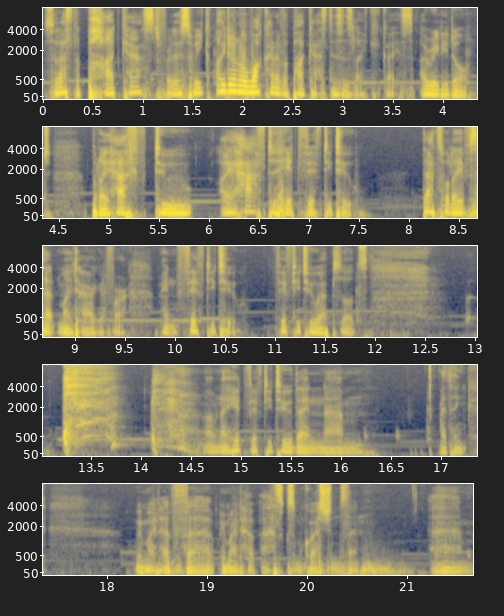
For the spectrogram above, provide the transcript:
so that's the podcast for this week. I don't know what kind of a podcast this is like, guys. I really don't. But I have to I have to hit 52. That's what I've set my target for. I'm in 52. 52 episodes. when I hit 52 then um, I think we might have uh, we might have ask some questions then. Um,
